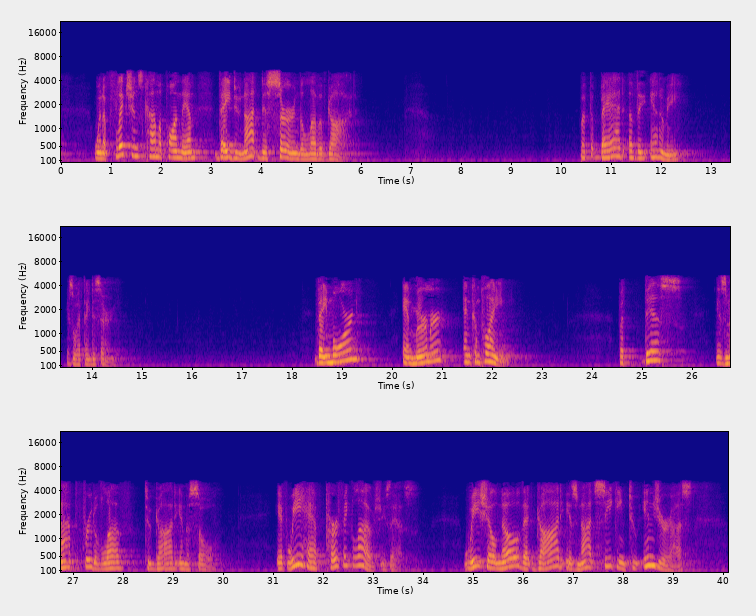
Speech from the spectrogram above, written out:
when afflictions come upon them, they do not discern the love of God. But the bad of the enemy is what they discern. They mourn and murmur and complain. But this is not the fruit of love to God in the soul. If we have perfect love, she says, we shall know that God is not seeking to injure us,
